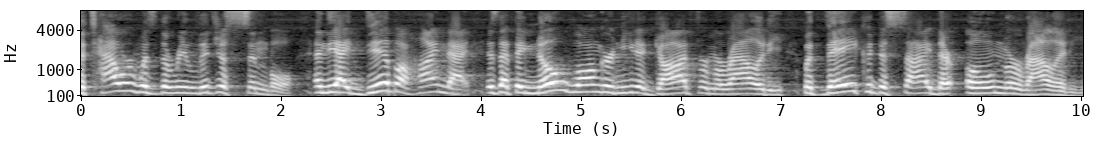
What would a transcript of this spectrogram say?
The tower was the religious symbol. And the idea behind that is that they no longer needed God for morality, but they could decide their own morality.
